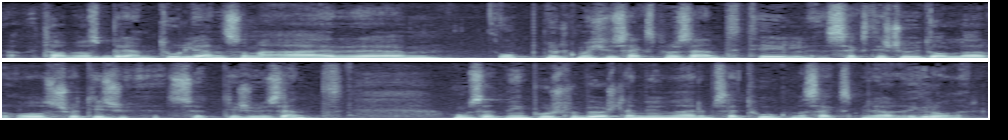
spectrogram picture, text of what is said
Ja, vi tar med oss brentoljen, som er eh, opp 0,26% til 67 dollar og 77, 77 cent. Omsetningen på Oslo Børs den begynner å nærme seg 2,6 milliarder kroner.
